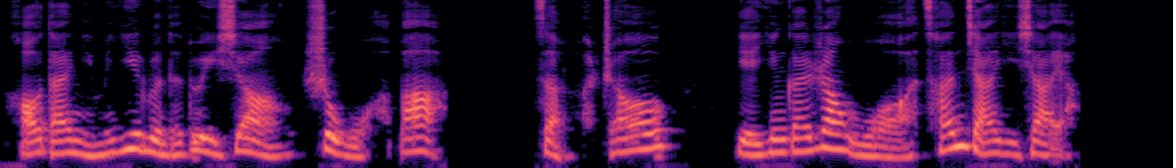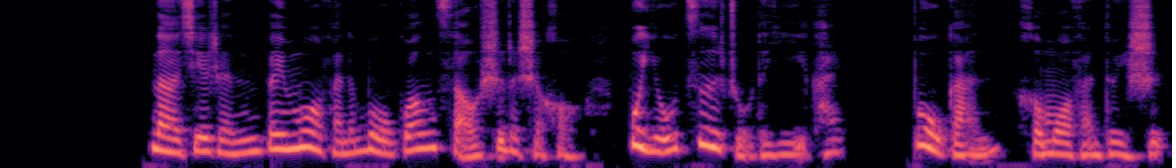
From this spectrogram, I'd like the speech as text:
好歹你们议论的对象是我吧？怎么着也应该让我参加一下呀？”那些人被莫凡的目光扫视的时候，不由自主的移开，不敢和莫凡对视。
